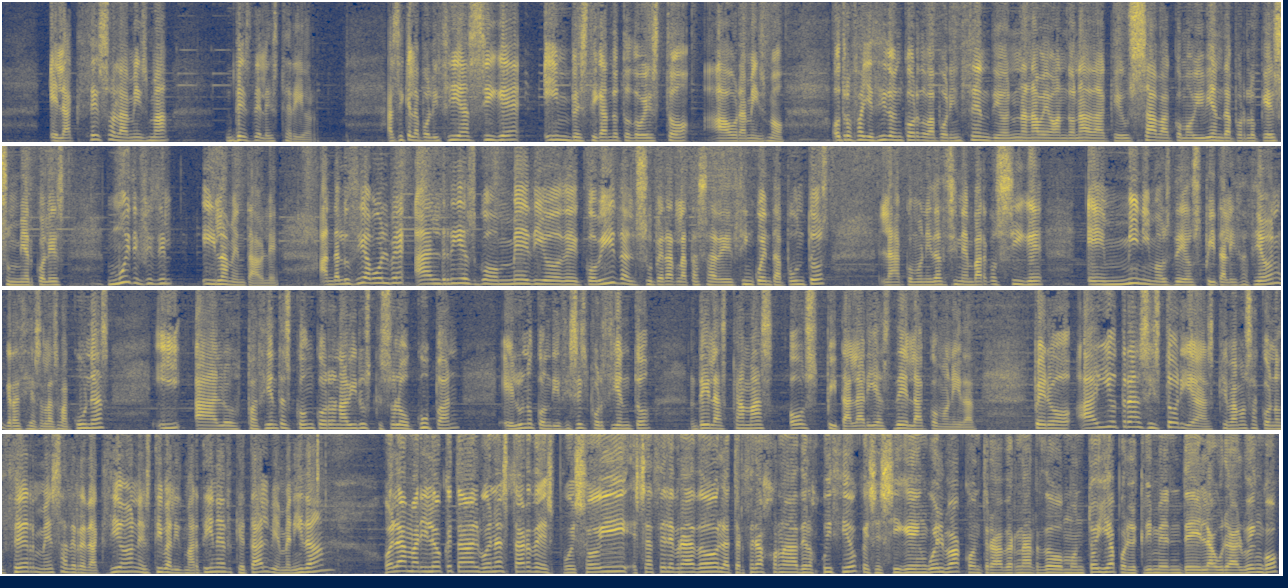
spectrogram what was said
el acceso a la misma desde el exterior. Así que la policía sigue investigando todo esto ahora mismo. Otro fallecido en Córdoba por incendio en una nave abandonada que usaba como vivienda por lo que es un miércoles muy difícil y lamentable. Andalucía vuelve al riesgo medio de COVID al superar la tasa de 50 puntos. La comunidad, sin embargo, sigue en mínimos de hospitalización gracias a las vacunas y a los pacientes con coronavirus que solo ocupan el 1,16% de las camas hospitalarias de la comunidad. Pero hay otras historias que vamos a conocer. Mesa de redacción, Estíbaliz Martínez, ¿qué tal? Bienvenida. Hola Mariló, ¿qué tal? Buenas tardes. Pues hoy se ha celebrado la tercera jornada del juicio que se sigue en Huelva contra Bernardo Montoya por el crimen de Laura Luengo.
